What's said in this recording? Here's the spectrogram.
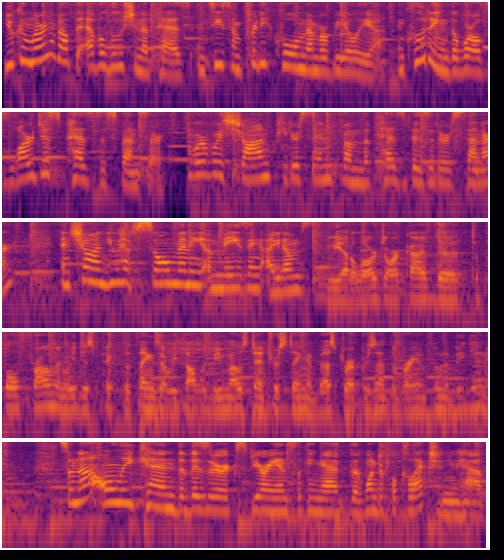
You can learn about the evolution of Pez and see some pretty cool memorabilia, including the world's largest Pez dispenser. We're with Sean Peterson from the Pez Visitors Center, and Sean, you have so many amazing items. We had a large archive to, to pull from, and we just picked the things that we thought would be most interesting and best represent the brand from the beginning. So not only can the visitor experience looking at the wonderful collection you have,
